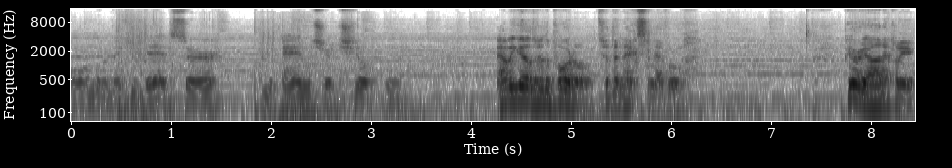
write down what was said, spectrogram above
Oh, I'm gonna make you dead, sir. You and your children. Now we go through the portal to the next level. Periodically,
